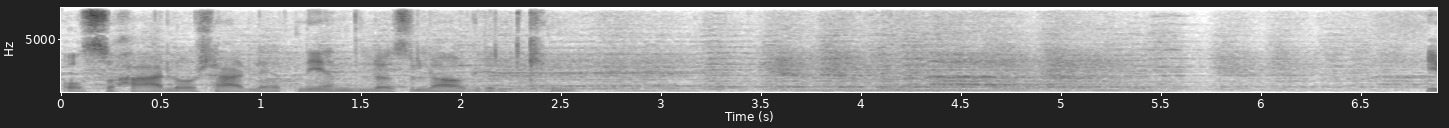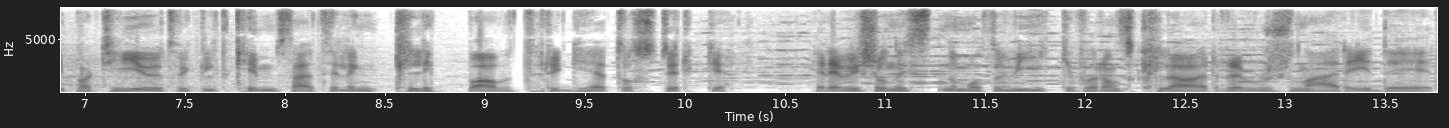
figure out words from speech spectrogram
Også her lå kjærligheten i endeløse lag rundt Kim. I partiet utviklet Kim seg til en klippe av trygghet og styrke. Revisjonistene måtte vike for hans klare revolusjonære ideer.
